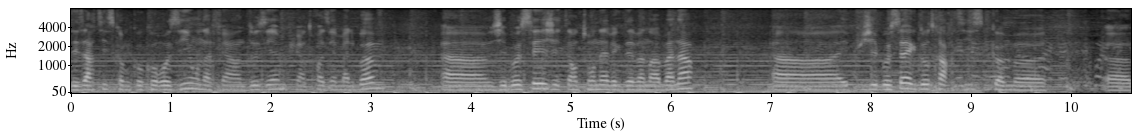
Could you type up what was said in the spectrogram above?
des artistes comme Coco on a fait un deuxième puis un troisième album. Euh, j'ai bossé, j'étais en tournée avec Devan Rabana. Euh, et puis j'ai bossé avec d'autres artistes comme euh,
